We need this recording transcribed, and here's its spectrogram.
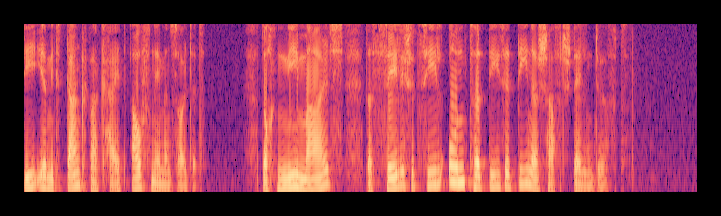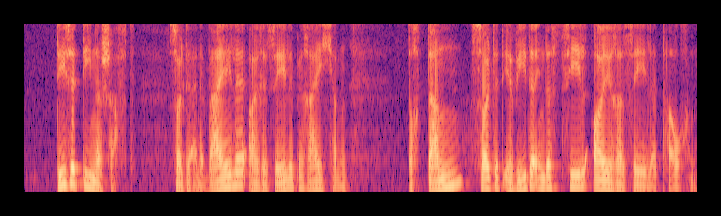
die ihr mit Dankbarkeit aufnehmen solltet doch niemals das seelische Ziel unter diese Dienerschaft stellen dürft. Diese Dienerschaft sollte eine Weile eure Seele bereichern, doch dann solltet ihr wieder in das Ziel eurer Seele tauchen.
